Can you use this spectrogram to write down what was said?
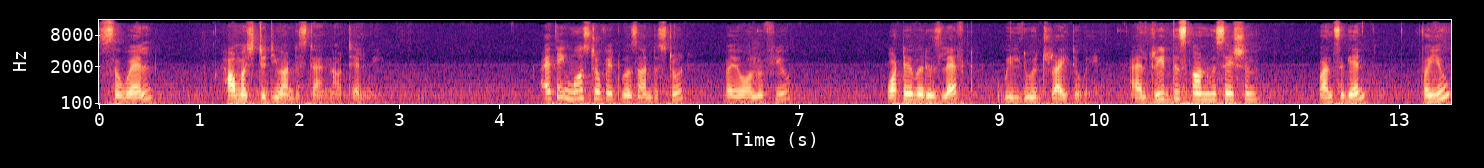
So well, how much did you understand now? Tell me. I think most of it was understood by all of you. Whatever is left, we will do it right away. I will read this conversation once again for you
